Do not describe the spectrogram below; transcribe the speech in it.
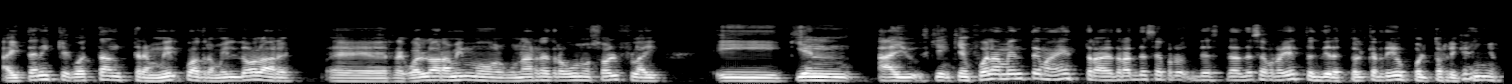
Hay tenis que cuestan 3 mil, 4 mil dólares. Eh, recuerdo ahora mismo una Retro 1 Soulfly. Y quien, quien, quien, fue la mente maestra detrás de ese, detrás de ese proyecto, el director creativo puertorriqueño.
